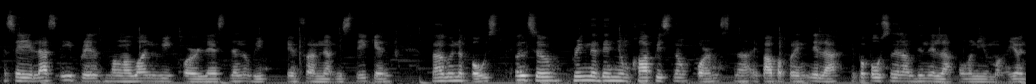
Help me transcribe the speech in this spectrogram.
Kasi last April, mga one week or less than a week, if I'm not mistaken, bago na post. Also, bring na din yung copies ng forms na ipapaprint nila. Ipopost na lang din nila kung ano yung mga yon.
